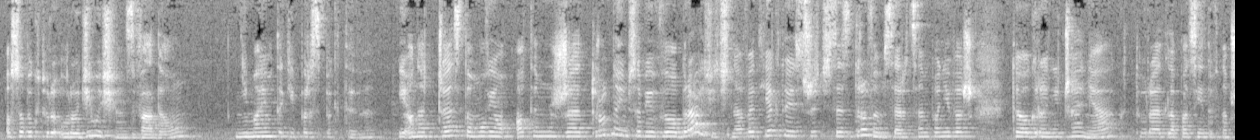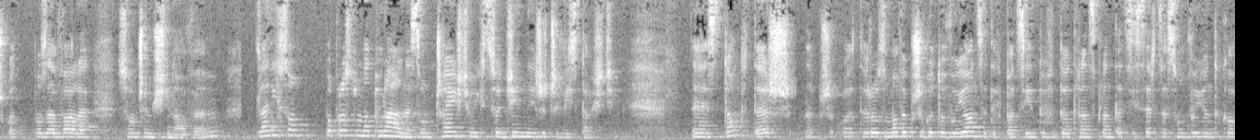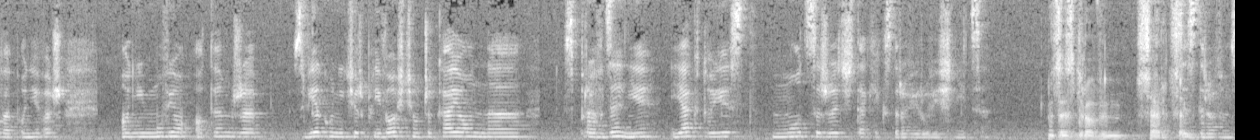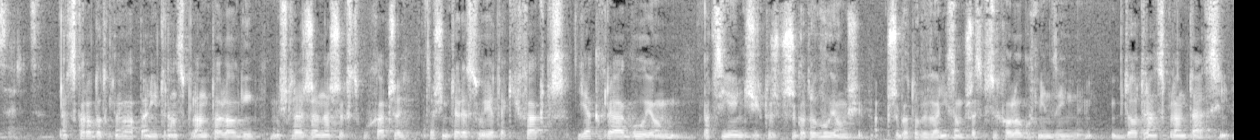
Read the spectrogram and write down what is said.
Osoby, które urodziły się z wadą, nie mają takiej perspektywy. I one często mówią o tym, że trudno im sobie wyobrazić nawet, jak to jest żyć ze zdrowym sercem, ponieważ te ograniczenia, które dla pacjentów na przykład po zawale są czymś nowym, dla nich są po prostu naturalne, są częścią ich codziennej rzeczywistości. E, stąd też na przykład rozmowy przygotowujące tych pacjentów do transplantacji serca są wyjątkowe, ponieważ oni mówią o tym, że z wielką niecierpliwością czekają na sprawdzenie, jak to jest móc żyć tak jak zdrowi rówieśnicy. Ze zdrowym sercem. Ze zdrowym sercem. A skoro dotknęła Pani transplantologii, myślę, że naszych słuchaczy też interesuje taki fakt, jak reagują pacjenci, którzy przygotowują się, a przygotowywani są przez psychologów między innymi, do transplantacji,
